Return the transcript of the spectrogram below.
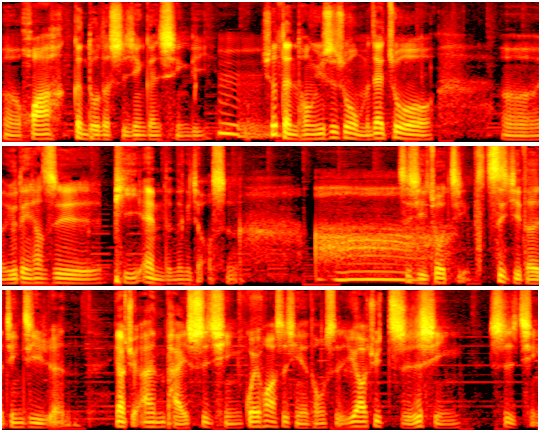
呃，花更多的时间跟心力，嗯，就等同于是说我们在做，呃，有点像是 PM 的那个角色，哦，自己做自自己的经纪人，要去安排事情、规划事情的同时，又要去执行事情。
